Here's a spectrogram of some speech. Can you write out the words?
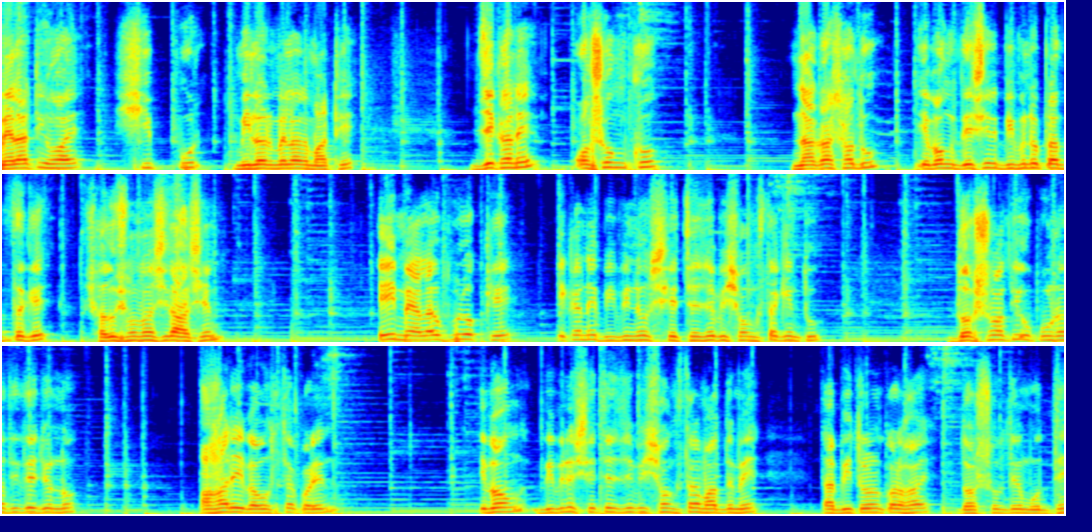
মেলাটি হয় শিবপুর মিলন মেলার মাঠে, যেখানে অসংখ্য নাগা সাধু এবং দেশের বিভিন্ন প্রান্ত থেকে সাধু সন্ন্যাসীরা আসেন। এই মেলা উপলক্ষে এখানে বিভিন্ন স্বেচ্ছাসেবী সংস্থা কিন্তু দর্শনার্থী ও পূর্ণার্থীদের জন্য আহারের ব্যবস্থা করেন এবং বিভিন্ন স্বেচ্ছাসেবী সংস্থার মাধ্যমে তা বিতরণ করা হয় দর্শকদের মধ্যে।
